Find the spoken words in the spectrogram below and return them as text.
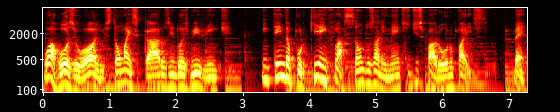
O arroz e o óleo estão mais caros em 2020. Entenda por que a inflação dos alimentos disparou no país. Bem,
